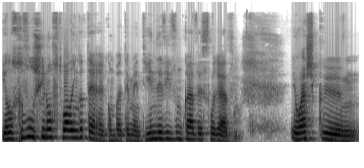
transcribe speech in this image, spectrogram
ele revolucionou o futebol em Inglaterra completamente e ainda vive um bocado desse legado. Eu acho que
